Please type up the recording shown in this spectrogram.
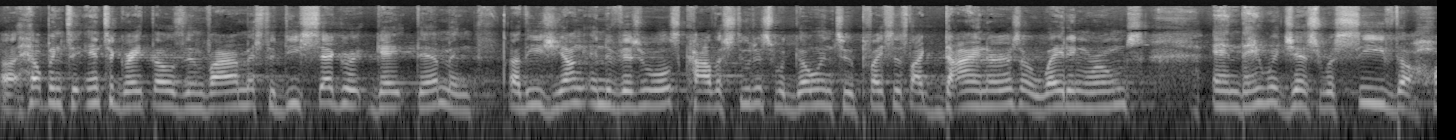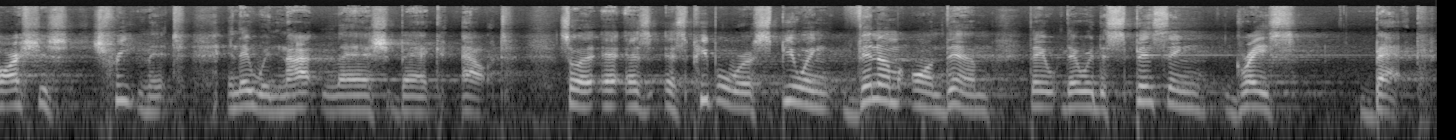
uh, helping to integrate those environments, to desegregate them. And uh, these young individuals, college students, would go into places like diners or waiting rooms, and they would just receive the harshest treatment, and they would not lash back out. So, as, as people were spewing venom on them, they, they were dispensing grace back.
